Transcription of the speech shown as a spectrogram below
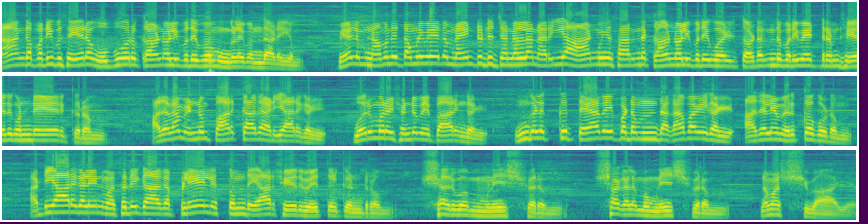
நாங்கள் பதிவு செய்கிற ஒவ்வொரு காணொலி பதிவும் உங்களை வந்து அடையும். மேலும் நமது தமிழ் வேதம் நைன் டூ சேனலில் நிறைய ஆன்மீக சார்ந்த காணொலி பதிவுகள் தொடர்ந்து பதிவேற்றம் செய்து கொண்டே இருக்கிறோம். அதெல்லாம் இன்னும் பார்க்காத அடியார்கள். ஒருமுறை சென்று போய் பாருங்கள். உங்களுக்கு தேவைப்படும் தகவல்கள் அதிலும் இருக்கக்கூடும். அடியார்களின் வசதிக்காக பிளேலிஸ்டும் தயார் செய்து வைத்திருக்கின்றோம். சர்வம் முனீஸ்வரம் சகலமும் முனீஸ்வரம். நம சிவாய.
